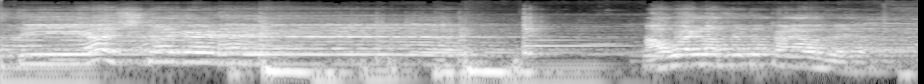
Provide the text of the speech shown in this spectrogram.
असती अष्टगण. आवडला असेल तर काय वाजायचं.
